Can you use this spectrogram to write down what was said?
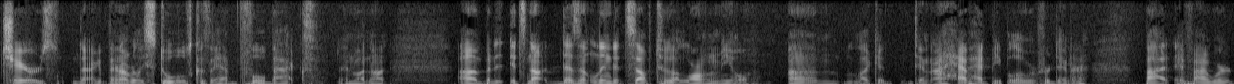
chairs. They're not really stools because they have full backs and whatnot. Um, but it, it's not doesn't lend itself to a long meal um, like a dinner. I have had people over for dinner, but if I were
